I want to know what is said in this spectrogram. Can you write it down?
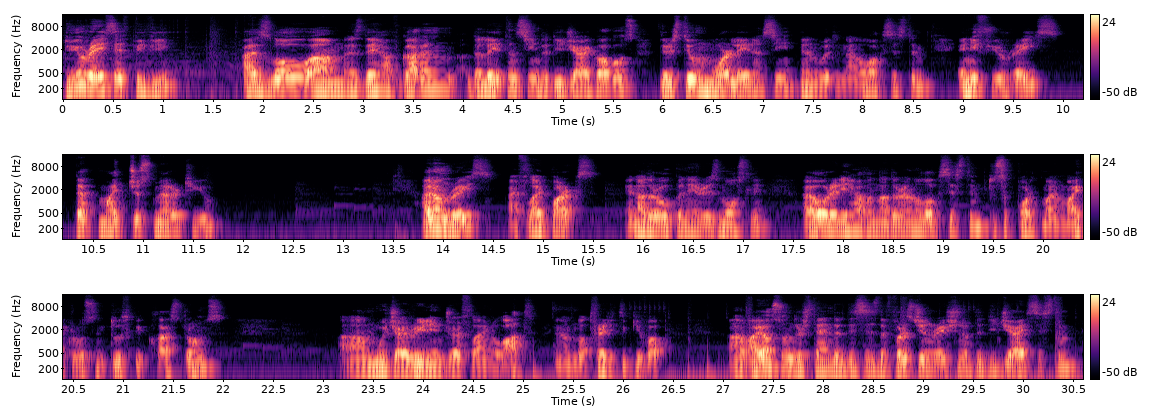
Do you race FPV as low um, as they have gotten the latency in the DJI goggles, there's still more latency than with an analog system. And if you race, that might just matter to you. I don't race, I fly parks and other open areas mostly. I already have another analog system to support my micros and toothpick class drones, um, which I really enjoy flying a lot and I'm not ready to give up. Uh, I also understand that this is the first generation of the DJI system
